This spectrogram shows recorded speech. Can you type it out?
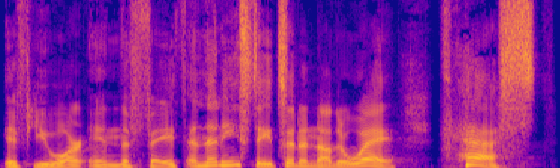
if you are in the faith. And then he states it another way. Test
